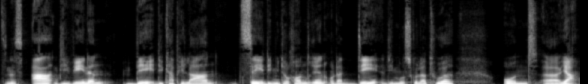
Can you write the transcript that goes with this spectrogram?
Sind es A, die Venen, B, die Kapillaren, C, die Mitochondrien oder D, die Muskulatur? Und äh, ja,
